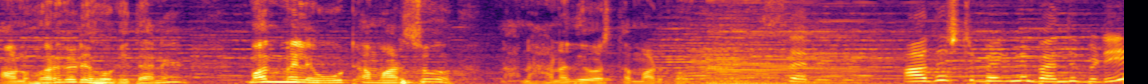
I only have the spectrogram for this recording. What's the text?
ಅವನು ಹೊರಗಡೆ ಹೋಗಿದ್ದಾನೆ. ಬಂದಮೇಲೆ ಊಟ ಮಾಡಿಸು ನಾನು ಹಣ ವ್ಯವಸ್ಥೆ ಮಾಡ್ಕೊಂಡು ಸರಿ ಆದಷ್ಟು ಬೇಗನೆ ಬಂದು ಬಿಡಿ.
